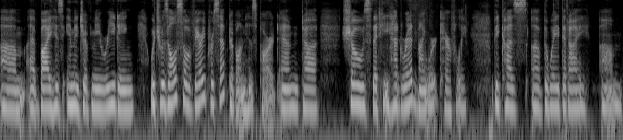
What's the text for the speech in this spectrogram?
um, uh, by his image of me reading, which was also very perceptive on his part and uh, shows that he had read my work carefully because of the way that I um,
